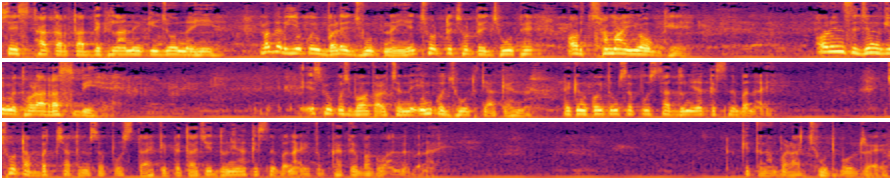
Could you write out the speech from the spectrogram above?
चेष्टा करता, दिखलाने की जो नहीं है। मगर ये कोई बड़े झूठ नहीं है छोटे छोटे झूठ हैं और क्षमा योग्य है। और इनसे ज़िंदगी में थोड़ा रस भी है। इसमें कुछ बहुत अड़चन नहीं। इनको झूठ क्या कहना? लेकिन कोई तुमसे पूछता, दुनिया किसने बनाई? छोटा बच्चा तुमसे पूछता है कि, पिताजी, दुनिया किसने बनाई? तुम कहते हो, भगवान ने बनाई। कितना बड़ा झूठ बोल रहे हो।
